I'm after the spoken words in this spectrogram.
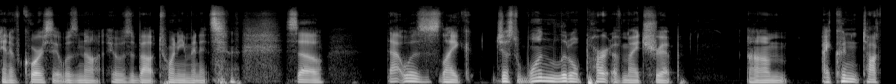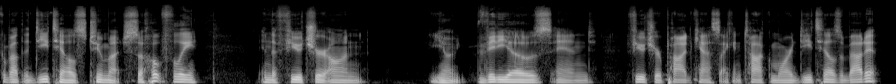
and of course it was not. It was about 20 minutes. so that was like just one little part of my trip. Um, I couldn't talk about the details too much. So hopefully in the future on you know videos and future podcasts I can talk more details about it.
